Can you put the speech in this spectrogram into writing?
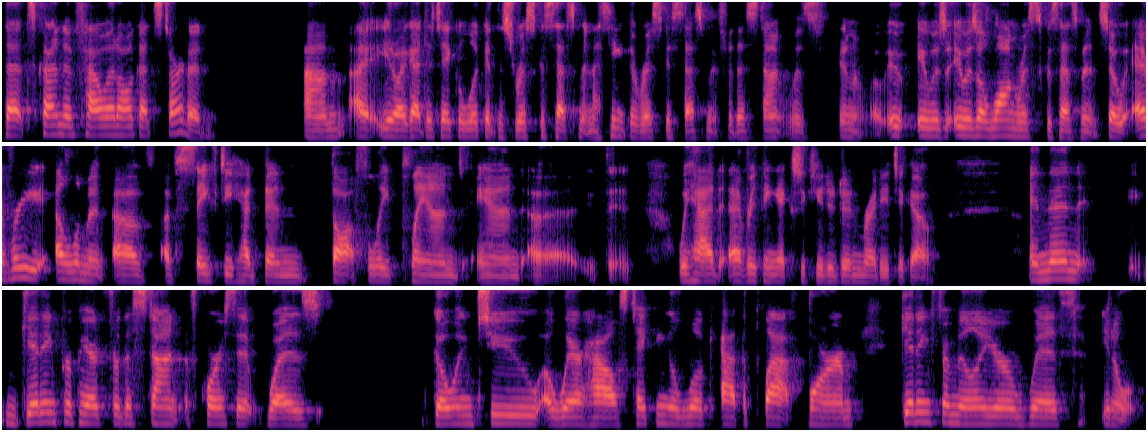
that's kind of how it all got started um, I, you know, I got to take a look at this risk assessment. I think the risk assessment for this stunt was, you know, it, it, was it was a long risk assessment. So every element of of safety had been thoughtfully planned, and uh, we had everything executed and ready to go. And then getting prepared for the stunt, of course, it was going to a warehouse, taking a look at the platform, getting familiar with, you know,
